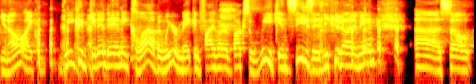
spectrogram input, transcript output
You know, like we could get into any club, and we were making five hundred bucks a week in season. You know what I mean? Uh, so,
